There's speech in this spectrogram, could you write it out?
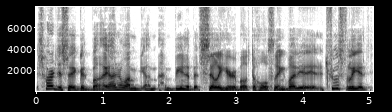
it's hard to say goodbye. I know I'm, I'm, being a bit silly here about the whole thing, but it, it, truthfully, it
